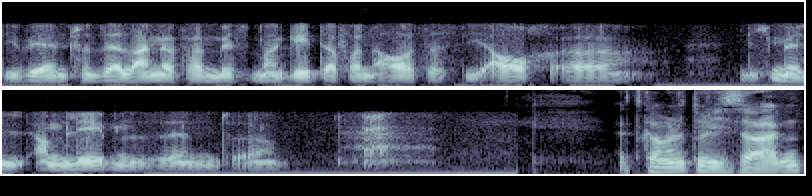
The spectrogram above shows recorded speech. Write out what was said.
die werden schon sehr lange vermisst. Man geht davon aus, dass die auch äh, nicht mehr am Leben sind. Äh. Jetzt kann man natürlich sagen,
